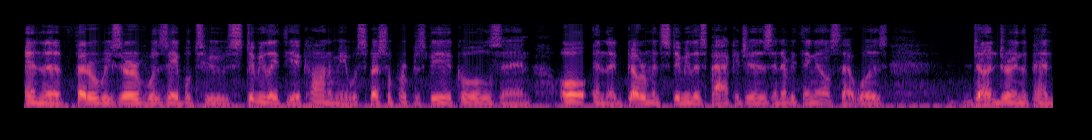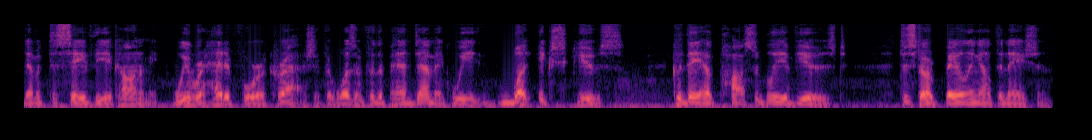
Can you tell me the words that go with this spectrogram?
and the Federal Reserve was able to stimulate the economy with special purpose vehicles and all and the government stimulus packages and everything else that was done during the pandemic to save the economy. We were headed for a crash. If it wasn't for the pandemic, we what excuse could they have possibly have used to start bailing out the nation?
